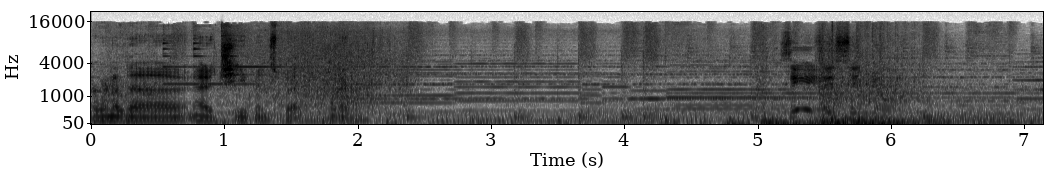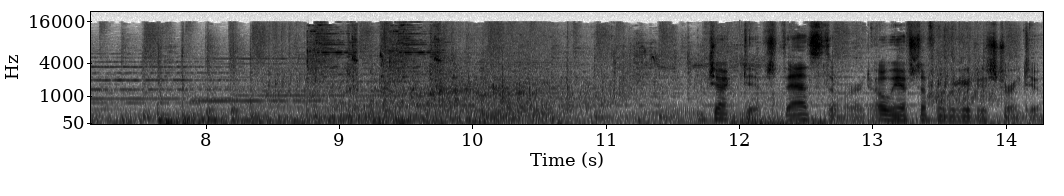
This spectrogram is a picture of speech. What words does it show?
Or one of the, not achievements, but whatever. Sì, signore. Objectives, that's the word. Oh, we have stuff over here to destroy too.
